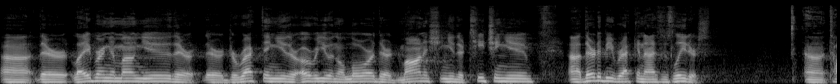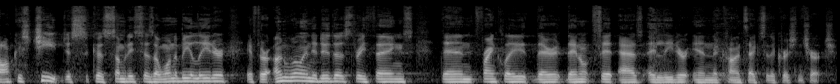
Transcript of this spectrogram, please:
uh, they're laboring among you, they're, they're directing you, they're over you in the Lord, they're admonishing you, they're teaching you. Uh, they're to be recognized as leaders. Uh, talk is cheap. Just because somebody says, I want to be a leader, if they're unwilling to do those three things, then frankly, they don't fit as a leader in the context of the Christian church.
